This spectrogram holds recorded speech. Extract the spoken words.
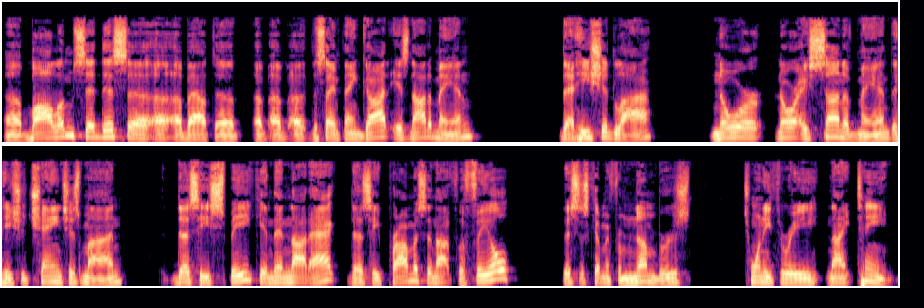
Uh, Balaam said this uh, uh about uh, uh, uh, the same thing. God is not a man that he should lie, nor nor a son of man that he should change his mind. Does he speak and then not act? Does he promise and not fulfill? This is coming from Numbers 23 19.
